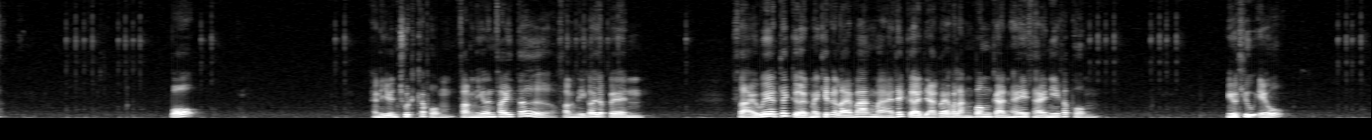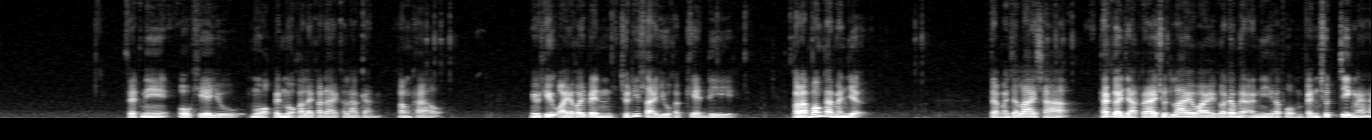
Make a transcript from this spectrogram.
ละโป๊ะอันนี้เป็นชุดครับผม ฝั่งนี้เป็นไฟเตอร์ ฝั่งนี้ก็จะเป็นสายเวทถ้าเกิดไม่คิดอะไรมากมาย ถ้าเกิดอยากได้พลังป้องกันให้ใช้นี้ครับผมมิวทิวเอล เซตนี้โอเคอยู่หมวกเป็นหมวกอะไรก็ได้ก็แล้วกันรองเท้ามิวทิวออยก็จะเป็นชุดที่ใส่อยู่ครับเกรดดีพลังป้องกันมันเยอะ แต่มันจะไล่ช้า ถ้าเกิดอยากได้ชุดไล่ไวก็ต้องเป็นอันนี้ครับผมเป็นชุดจริงนะ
